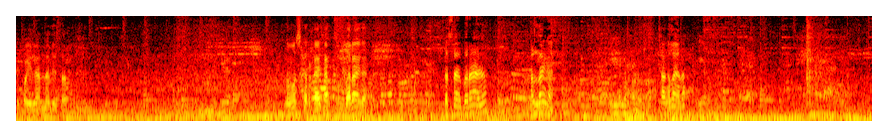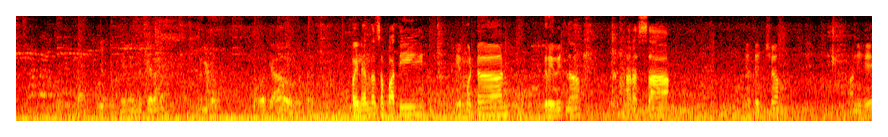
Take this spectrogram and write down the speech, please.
ते पहिल्यांदा देतात. नमस्कार काय काय बरं आहे का? कसं आहे? बरं आहे ना? खाल्लाय का? चांगला आहे ना? पहिल्यांदा चपाती हे मटण ग्रेव्हीतलं हा रस्सा यथेच्छ आणि हे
